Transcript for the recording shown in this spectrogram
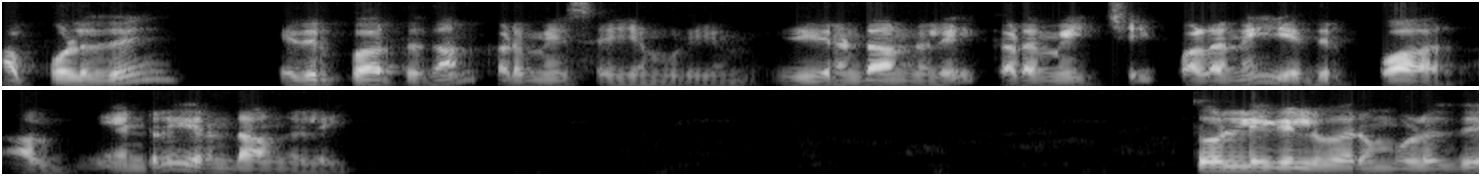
அப்பொழுது எதிர்பார்த்து தான் கடமை செய்ய முடியும். இது இரண்டாம் நிலை கடமைச்சி பலனை எதிர்ப்பார் என்ற இரண்டாம் நிலை. தொல்லிகள் வரும்பொழுது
